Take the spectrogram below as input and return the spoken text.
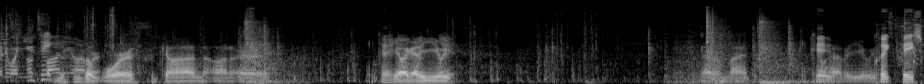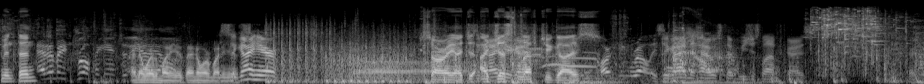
Anyone use take This is armor? the worst gun on earth. Okay. Yo, I got a Yui. Never mind. Okay. I'll have a Yui. Quick basement then. Enemy dropping into the I know where the money is. I know where the money There's is. a guy here. Oh. Sorry, I, ju- There's a I guy just here, guys. left you guys. Marking There's a guy in the house that we just left, guys.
